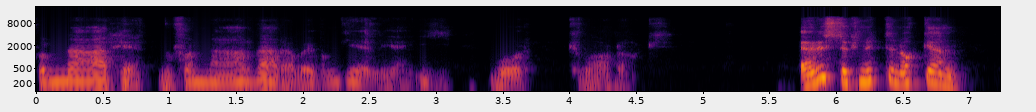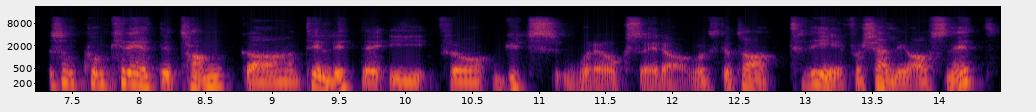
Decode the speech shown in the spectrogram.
for nærheten og for nærværet av evangeliet i vår hverdag. Jeg har lyst til å knytte noen sånn konkrete tanker til dette i, fra Guds ordet også i dag. Jeg skal ta tre forskjellige avsnitt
